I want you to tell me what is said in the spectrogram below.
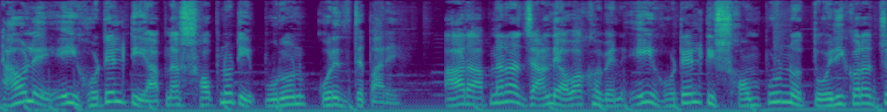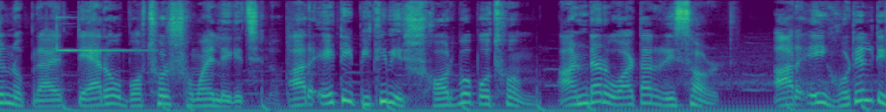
তাহলে এই হোটেলটি আপনার স্বপ্নটি পূরণ করে দিতে পারে। আর আপনারা জানলে অবাক হবেন, এই হোটেলটি সম্পূর্ণ তৈরি করার জন্য প্রায় তেরো বছর সময় লেগেছিল। আর এটি পৃথিবীর সর্বপ্রথম আন্ডার ওয়াটার রিসর্ট আর এই হোটেলটি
